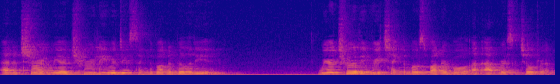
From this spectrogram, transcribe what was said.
and ensuring we are truly reducing the vulnerability. We are truly reaching the most vulnerable and at risk children.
